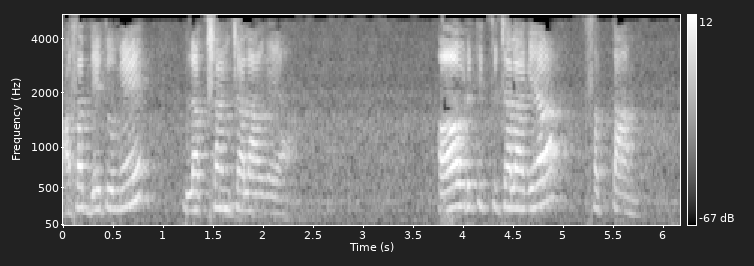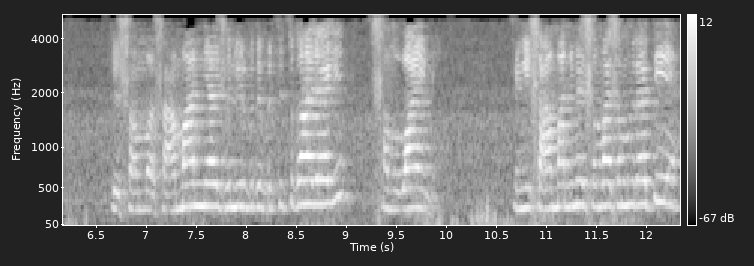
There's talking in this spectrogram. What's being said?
असत हेतु में लक्षण चला गया। अवृत्तित्व चला गया सत्ता में। तो सामान्य से वृत्तित्व कहा जाएगी? समवाय में। क्योंकि सामान्य में समय संबंध रहती है।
